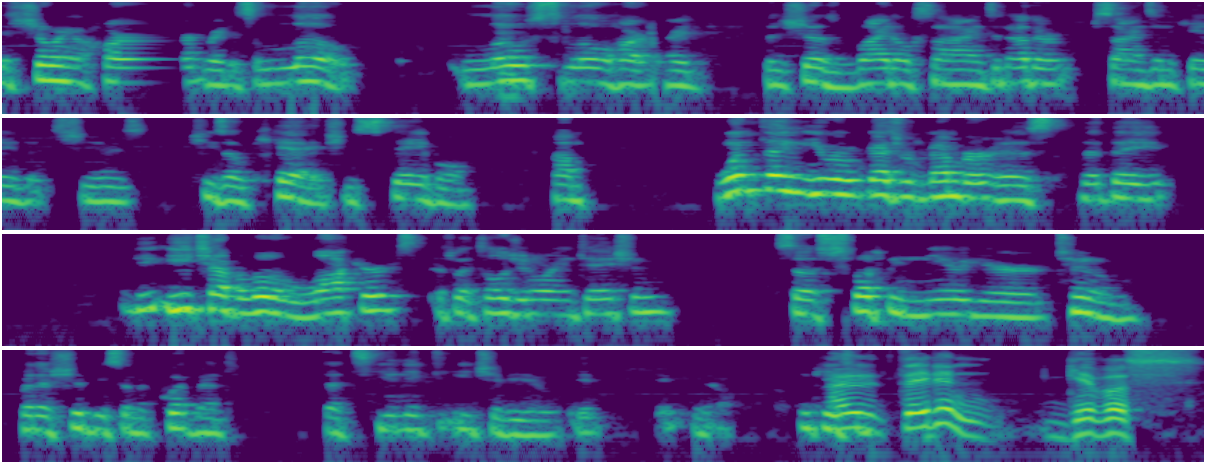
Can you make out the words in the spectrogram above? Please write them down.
It's showing a heart rate. It's a low, low, slow heart rate that shows vital signs and other signs indicating that she's she's okay. She's stable. Um, one thing you guys remember is that they, they each have a little locker. That's what I told you in orientation. So it's supposed to be near your tomb, where there should be some equipment that's unique to each of you. It, I, they didn't give us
